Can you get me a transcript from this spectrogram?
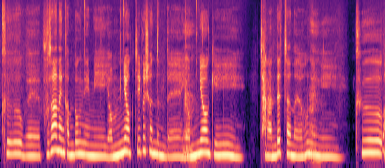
그 왜 부산행 감독님이 염력 찍으셨는데 네. 염력이 잘 안 됐잖아요 흥행이. 그 아,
